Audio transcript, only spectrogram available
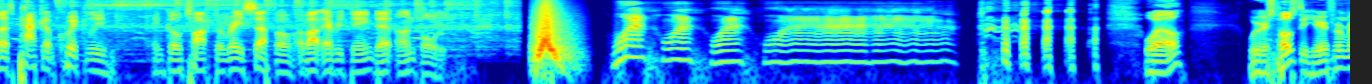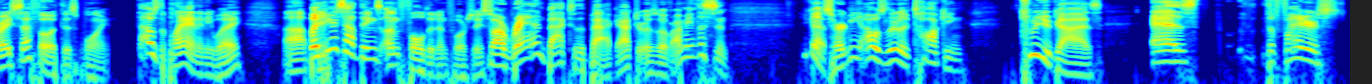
let's pack up quickly and go talk to Ray Sefo about everything that unfolded. Wah, wah, wah, wah. well, we were supposed to hear from Ray Sefo at this point. That was the plan, anyway. Uh, but here's how things unfolded, unfortunately. So I ran back to the back after it was over. I mean, listen, you guys heard me. I was literally talking to you guys as the fighters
